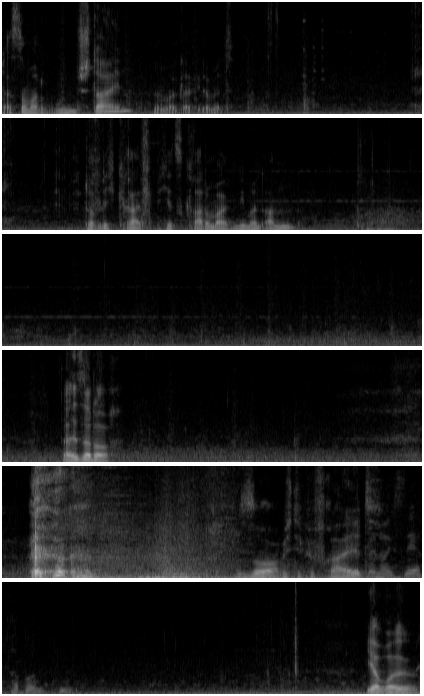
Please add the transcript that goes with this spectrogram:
Da ist nochmal ein Runenstein. Nehmen wir gleich wieder mit. Hoffentlich greift mich jetzt gerade mal niemand an. Da ist er doch. so, habe ich dich befreit? Ich bin euch sehr verbunden. Jawohl.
